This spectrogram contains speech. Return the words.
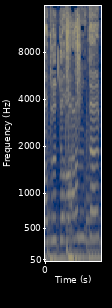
de drame, ta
